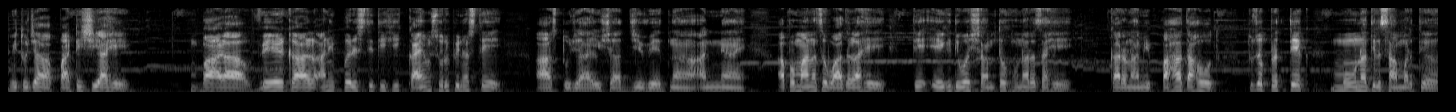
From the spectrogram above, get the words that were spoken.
मी तुझ्या पाठीशी आहे. बाळा वेळ काळ आणि परिस्थिती ही कायमस्वरूपी नसते. आज तुझ्या आयुष्यात जी वेदना अन्याय अपमानाचं वादळ आहे ते एक दिवस शांत होणारच आहे. कारण आम्ही पाहत आहोत तुझं प्रत्येक मौनातील सामर्थ्य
